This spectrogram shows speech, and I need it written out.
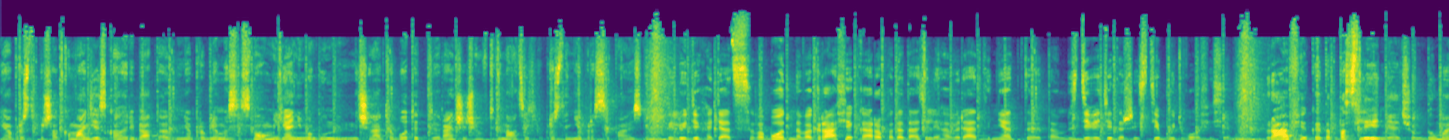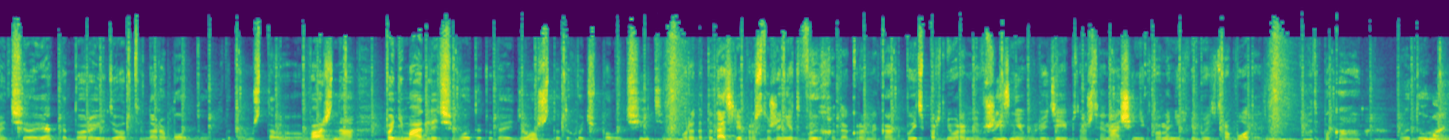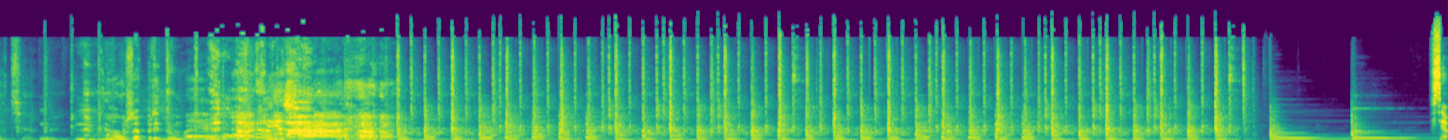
Я просто пришла к команде и сказала, ребята, у меня проблемы со сном, я не могу начинать работать раньше, чем в 12, я просто не просыпаюсь. Люди хотят свободного графика, работодатели говорят, нет, там, с 9 до 6 будь в офисе. График — это последнее, о чем думает человек, который идет на работу, потому что важно понимать, для чего ты туда идешь, что ты хочешь получить. У работодателей просто уже нет выхода, кроме как быть партнерами в жизни у людей, потому что иначе никто на них не будет работать. Вот пока вы думаете, мы уже придумали. О, отлично!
